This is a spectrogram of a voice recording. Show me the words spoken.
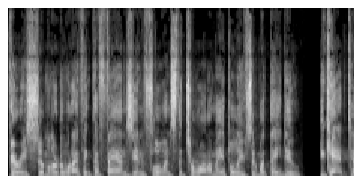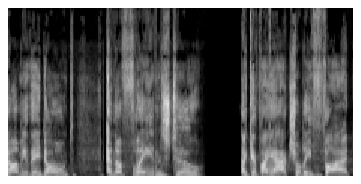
very similar to what I think the fans influence the Toronto Maple Leafs and what they do. You can't tell me they don't. And the Flames, too. Like, if I actually thought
